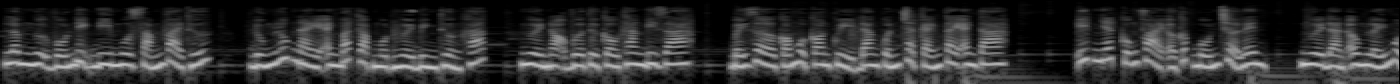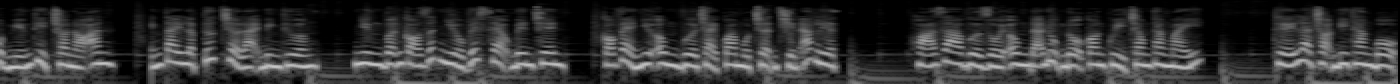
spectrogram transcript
Lâm Ngự vốn định đi mua sắm vài thứ, đúng lúc này anh bắt gặp một người bình thường khác, người nọ vừa từ cầu thang đi ra, bấy giờ có một con quỷ đang quấn chặt cánh tay anh ta, ít nhất cũng phải ở cấp 4 trở lên. Người đàn ông lấy một miếng thịt cho nó ăn, cánh tay lập tức trở lại bình thường, nhưng vẫn có rất nhiều vết sẹo bên trên, có vẻ như ông vừa trải qua một trận chiến ác liệt. Hóa ra vừa rồi ông đã đụng độ con quỷ trong thang máy. Thế là chọn đi thang bộ,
